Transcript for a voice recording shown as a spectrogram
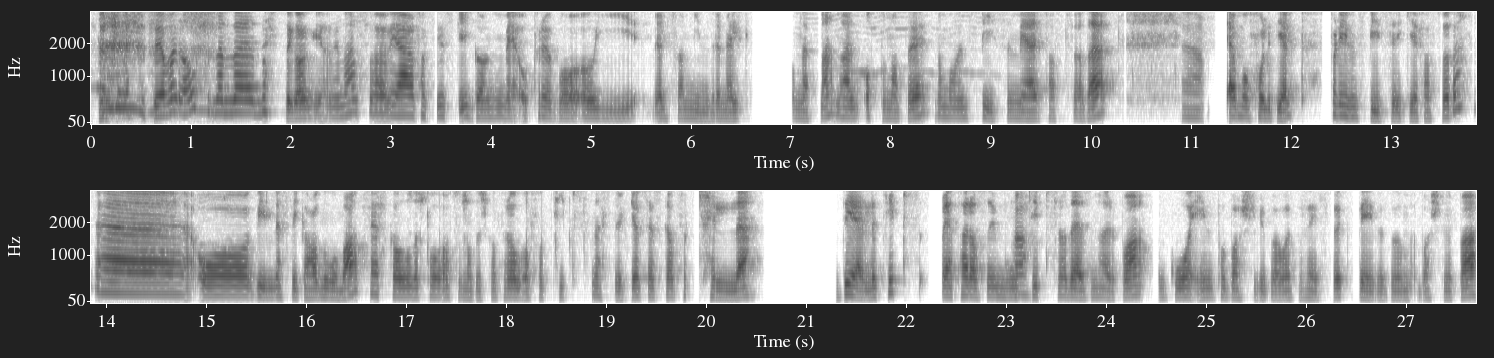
det var alt. Men uh, neste gang, Janina, så vi er faktisk i gang med å prøve å, å gi Elsa mindre melk om nettene. Nå er hun åtte måneder. Nå må hun spise mer fastføde. Ja. Jeg må få litt hjelp, fordi hun spiser ikke fastføde. Eh, og vil nesten ikke ha noe mat, så jeg skal på åttemånederskontroll og få tips neste uke. Så jeg skal fortelle, dele tips. Og jeg tar også imot ja. tips fra dere som hører på. Gå inn på barselgruppa vår på Facebook, Babyboom barselgruppa.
